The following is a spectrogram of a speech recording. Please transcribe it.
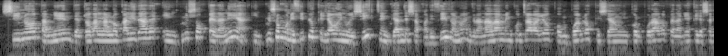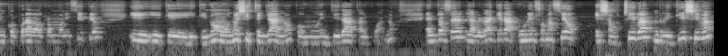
sino también de todas las localidades e incluso pedanías, incluso municipios que ya hoy no existen, que han desaparecido. ¿no? En Granada me encontraba yo con pueblos que se han incorporado, pedanías que ya se han incorporado a otros municipios y, que, no, no, existen ya ¿no? como entidad tal cual. ¿no? Entonces, la verdad que era una información exhaustiva, riquísima.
